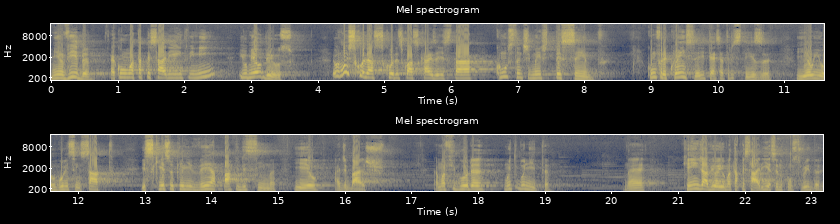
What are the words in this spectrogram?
Minha vida é como uma tapeçaria entre mim e o meu Deus. Eu não escolho as cores com as quais ele está constantemente tecendo. Com frequência, ele tece a tristeza, e eu, em orgulho insensato, esqueço que ele vê a parte de cima e eu a de baixo. É uma figura muito bonita, né? Quem já viu aí uma tapeçaria sendo construída?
